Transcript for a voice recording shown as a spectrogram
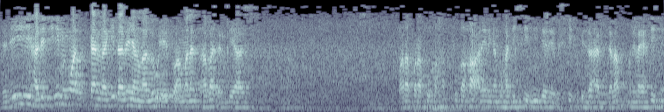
Jadi hadis ini menguatkan lagi dalil yang lalu iaitu amalan sahabat dan kias para para fuqaha fuqaha ni dengan muhaddisin ni dia ada sedikit perbezaan dalam menilai hadis ni.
